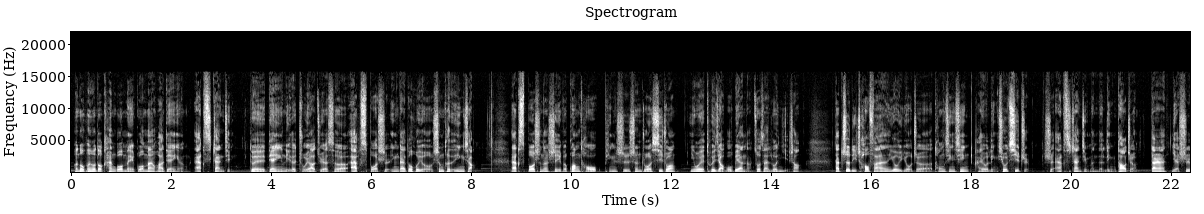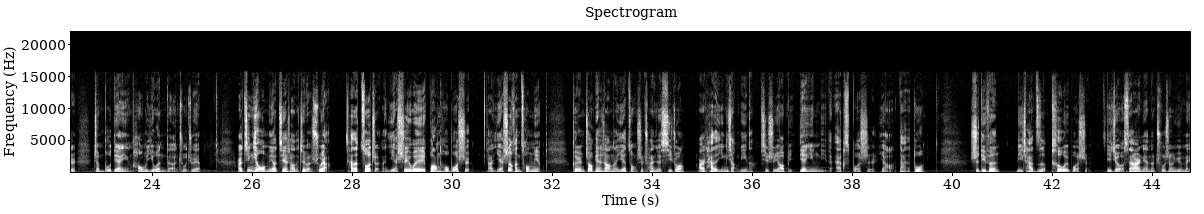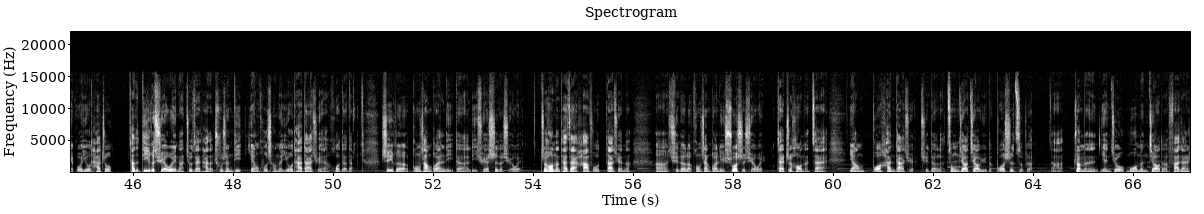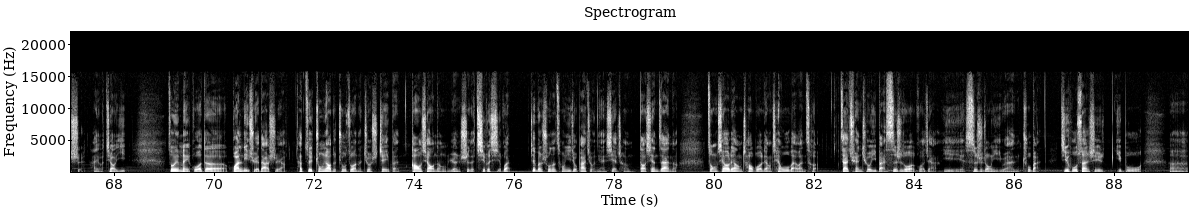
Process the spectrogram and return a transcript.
很多朋友都看过美国漫画电影《X 战警》，对电影里的主要角色 X 博士应该都会有深刻的印象。X 博士呢是一个光头，平时身着西装，因为腿脚不便呢，坐在轮椅上。他智力超凡，又有着同情心，还有领袖气质，是 X 战警们的领导者，当然也是整部电影毫无疑问的主角。而今天我们要介绍的这本书呀，它的作者呢也是一位光头博士啊，也是很聪明，个人照片上呢也总是穿着西装。而他的影响力呢，其实要比电影里的 X 博士要大得多。史蒂芬·理查兹·科维博士，一九三二年呢出生于美国犹他州，他的第一个学位呢就在他的出生地盐湖城的犹他大学获得的，是一个工商管理的理学士的学位。之后呢，他在哈佛大学呢，呃，取得了工商管理硕士学位。再之后呢，在杨伯翰大学取得了宗教教育的博士资格。啊。专门研究摩门教的发展史，还有教义。作为美国的管理学大师呀，他最重要的著作呢，就是这一本《高效能人士的七个习惯》。这本书呢，从1989年写成到现在呢，总销量超过两千五百万册，在全球一百四十多个国家以四十种语言出版，几乎算是一一部呃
